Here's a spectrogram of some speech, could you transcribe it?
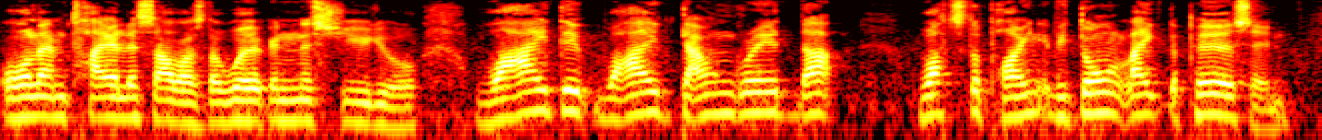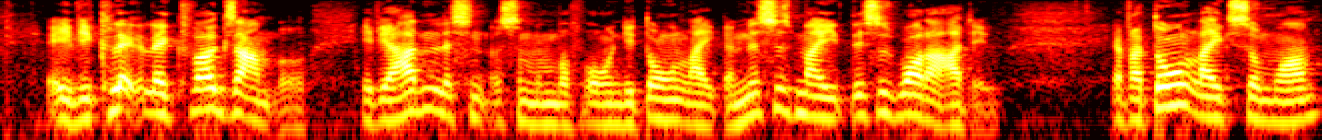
all them tireless hours they're working in the studio. Why did why downgrade that? What's the point if you don't like the person? If you click, like for example, if you hadn't listened to someone before and you don't like them, this is my, this is what I do. If I don't like someone,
